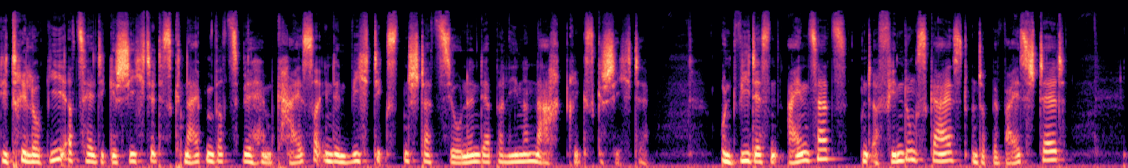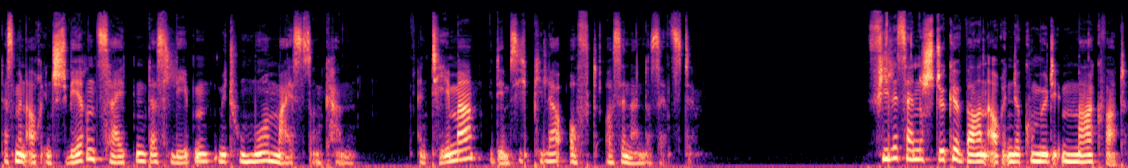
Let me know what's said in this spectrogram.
Die Trilogie erzählt die Geschichte des Kneipenwirts Wilhelm Kaiser in den wichtigsten Stationen der Berliner Nachkriegsgeschichte und wie dessen Einsatz und Erfindungsgeist unter Beweis stellt, dass man auch in schweren Zeiten das Leben mit Humor meistern kann. Ein Thema, mit dem sich Pilar oft auseinandersetzte. Viele seiner Stücke waren auch in der Komödie im Marquardt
